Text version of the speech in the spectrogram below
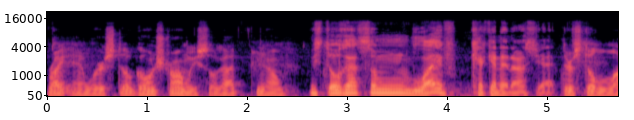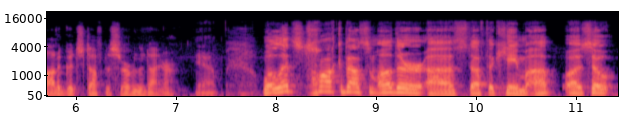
Right, and we're still going strong. We still got you know, We still got some life kicking at us yet. there's still a lot of good stuff to serve in the diner. Yeah. Well, let's talk about some other uh, stuff that came up. Uh, so,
